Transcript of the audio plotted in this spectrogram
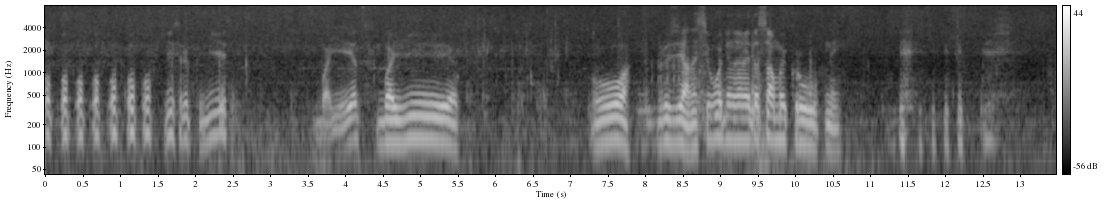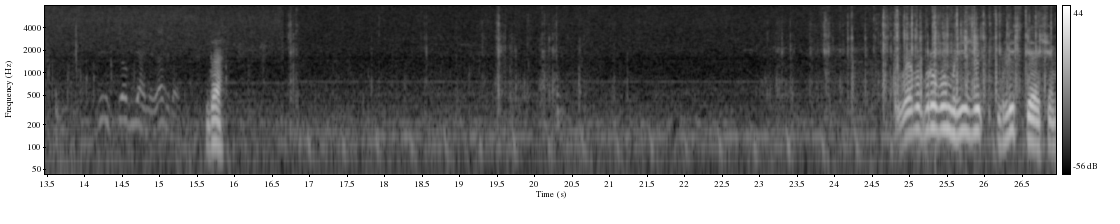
Оп, оп, оп, оп, оп, оп. Есть рыбка, есть. Боец, боец. О, друзья, на сегодня, наверное, это самый крупный. Да. Давай попробуем рижик блестящим.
